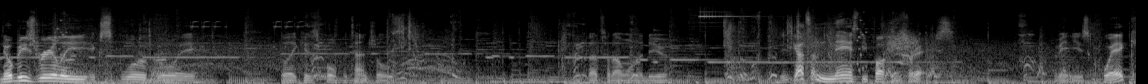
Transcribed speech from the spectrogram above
nobody's really explored Roy like his full potentials. That's what I want to do. He's got some nasty fucking tricks. I mean, he's quick.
